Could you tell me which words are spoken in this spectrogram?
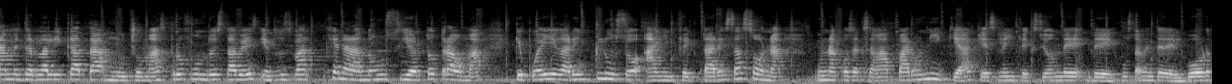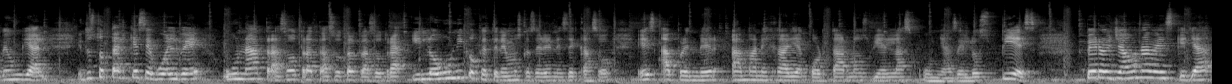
a meter la alicata mucho más profundo esta vez y entonces van generando un cierto trauma que puede llegar incluso a infectar esa zona una cosa que se llama paroniquia, que es la infección de, justamente del borde unguial. Entonces, total que se vuelve una tras otra, tras otra, tras otra. Y lo único que tenemos que hacer en ese caso es aprender a manejar y a cortarnos bien las uñas de los pies. Pero ya una vez que ya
